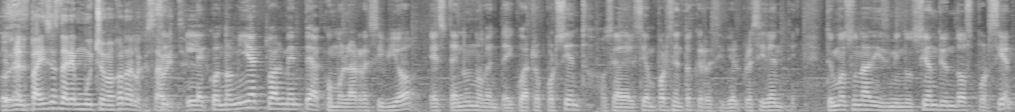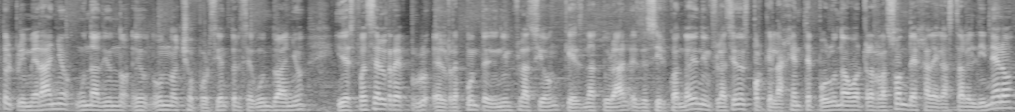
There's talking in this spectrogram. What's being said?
El país estaría mucho mejor de lo que está ahorita. La economía actualmente, como la recibió, está en un 94%, o sea, del 100% que recibió el presidente. Tuvimos una disminución de un 2% el primer año, una de un, 8% eh, el segundo año, y después el, el repunte de una inflación que es natural, es decir, cuando hay una inflación es porque la gente por una u otra razón deja de gastar el dinero,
